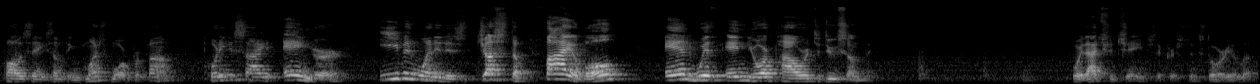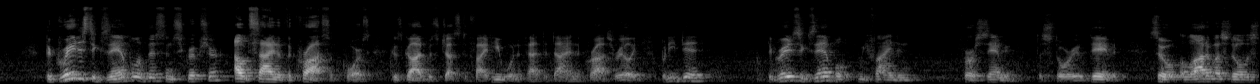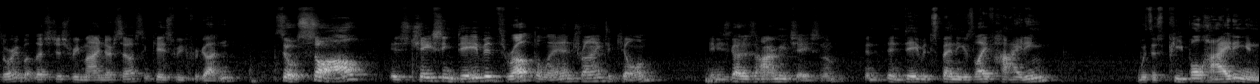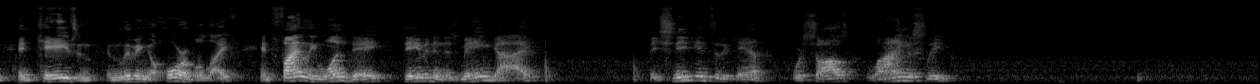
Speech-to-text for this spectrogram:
Paul is saying something much more profound. Putting aside anger, even when it is justifiable and within your power to do something. Boy, that should change the Christian story a little. The greatest example of this in Scripture, outside of the cross, of course, because God was justified, he wouldn't have had to die on the cross, really, but he did. The greatest example we find in 1 Samuel, the story of David. So a lot of us know the story, but let's just remind ourselves in case we've forgotten. So Saul is chasing David throughout the land, trying to kill him, and he's got his army chasing him, and, and David's spending his life hiding with his people, hiding in, in caves and, and living a horrible life. And finally, one day, David and his main guy, they sneak into the camp where Saul's lying asleep.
